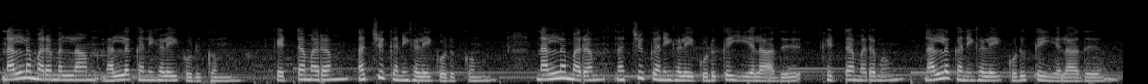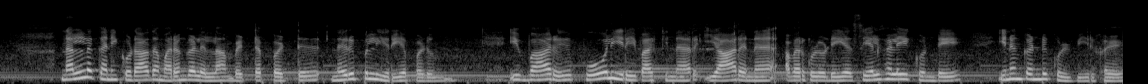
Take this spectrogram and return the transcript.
நல்ல மரமெல்லாம் நல்ல கனிகளை கொடுக்கும். கெட்ட மரம் நச்சுக்கனிகளை கொடுக்கும். நல்ல மரம் நச்சுக்கனிகளை கொடுக்க இயலாது. கெட்ட மரமும் நல்ல கனிகளை கொடுக்க இயலாது. நல்ல கனி கொடாத மரங்கள் எல்லாம் வெட்டப்பட்டு நெருப்பில் எரியப்படும். இவ்வாறு போலி இறைவாக்கினர் யாரென அவர்களுடைய செயல்களை கொண்டே இனங்கண்டு கொள்வீர்கள்.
